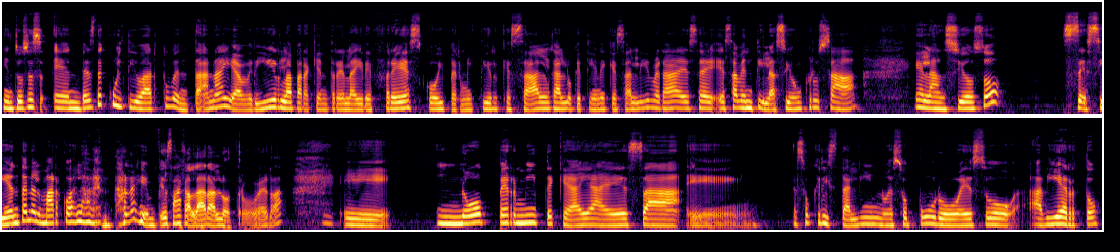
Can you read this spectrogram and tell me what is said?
y entonces, en vez de cultivar tu ventana y abrirla para que entre el aire fresco y permitir que salga lo que tiene que salir, ¿verdad? esa ventilación cruzada, el ansioso se sienta en el marco de la ventana y empieza a jalar al otro, ¿verdad? Eh, y no permite que haya esa, eh, eso cristalino, eso puro, eso abierto,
